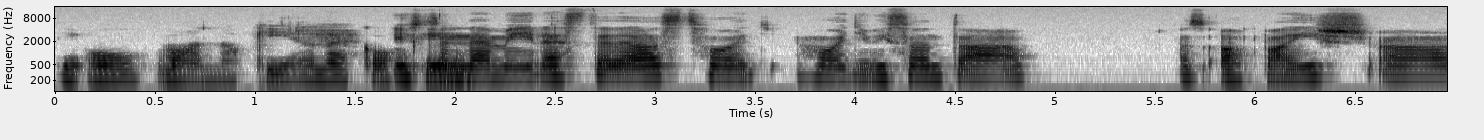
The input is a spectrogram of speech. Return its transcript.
jó, vannak ilyenek, oké. Okay. És nem érezted azt, hogy, hogy viszont a, az apa is a,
